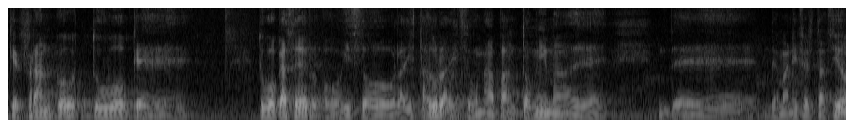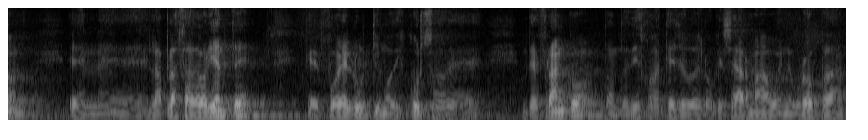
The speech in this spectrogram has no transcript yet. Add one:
que Franco tuvo que, tuvo que hacer, o hizo la dictadura, hizo una pantomima de, manifestación en, eh, en, la Plaza de Oriente, que fue el último discurso de, de Franco, donde dijo aquello de lo que se arma o en Europa,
